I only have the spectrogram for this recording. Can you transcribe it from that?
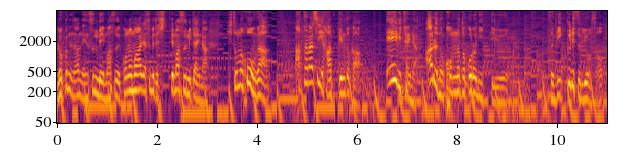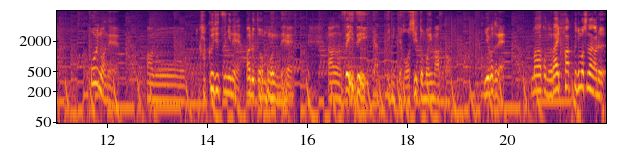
6年7年住んでいます。この周りは全て知ってますみたいな人の方が新しい発見とかえー、みたいなあるのこんなところにっていう。そうびっくりする要素。こういうのはねあのー、確実にねあると思うんで あのぜひぜひやってみてほしいと思いますと。いうことでまあこのライフハックにもつながる。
